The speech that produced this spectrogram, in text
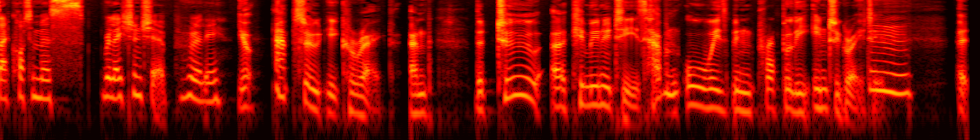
dichotomous relationship really. You're absolutely correct and the two uh, communities haven't always been properly integrated. Mm. Uh,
